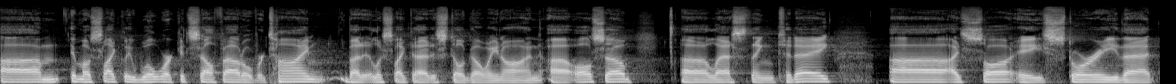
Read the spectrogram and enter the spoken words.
Um, it most likely will work itself out over time, but it looks like that is still going on. Uh, also, uh, last thing today, uh, I saw a story that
